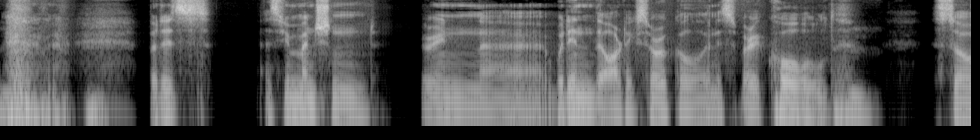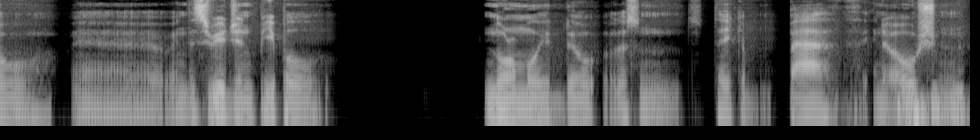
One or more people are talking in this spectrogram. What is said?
but it's as you mentioned, we're in uh, within the Arctic Circle and it's very cold. Mm. So uh, in this region, people normally do, doesn't take a bath in the ocean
